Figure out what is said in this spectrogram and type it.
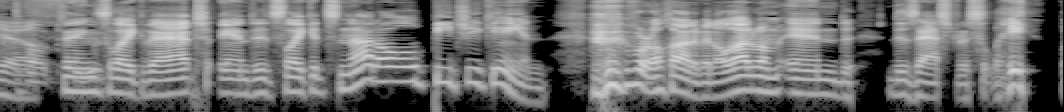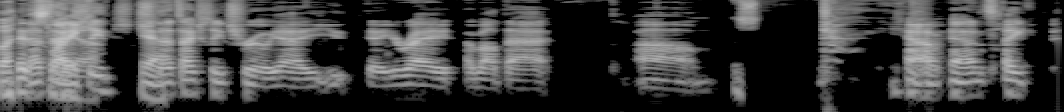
yeah, up, things like that and it's like it's not all peachy keen for a lot of it a lot of them end disastrously but it's that's like actually yeah. that's actually true. Yeah, you yeah, you're right about that. Um, yeah, man, it's like the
